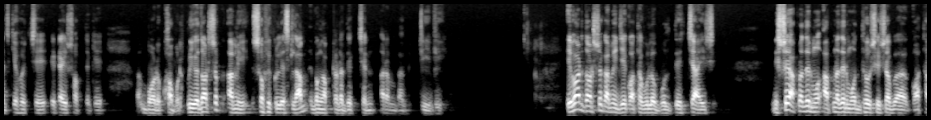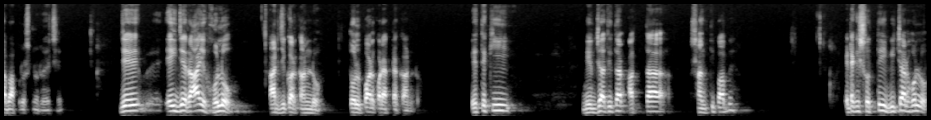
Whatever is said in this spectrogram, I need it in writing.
আজকে হচ্ছে এটাই সব থেকে বড় খবর। প্রিয় দর্শক, আমি শফিকুল ইসলাম এবং আপনারা দেখছেন আরামবাগ টিভি। এবার দর্শক, আমি যে কথাগুলো বলতে চাই নিশ্চয়ই আপনাদের আপনাদের মধ্যেও সেসব কথা বা প্রশ্ন রয়েছে। যে এই যে রায় হলো আরজিকর কাণ্ড, তোলপাড় করা একটা কাণ্ড, এতে কি নির্যাতিতার আত্মা শান্তি পাবে? এটা কি সত্যিই বিচার হলো?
